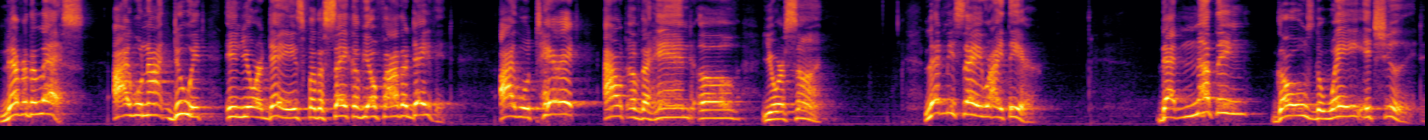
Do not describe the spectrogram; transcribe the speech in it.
Nevertheless, I will not do it in your days for the sake of your father David. I will tear it out of the hand of your son. Let me say right there that nothing goes the way it should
